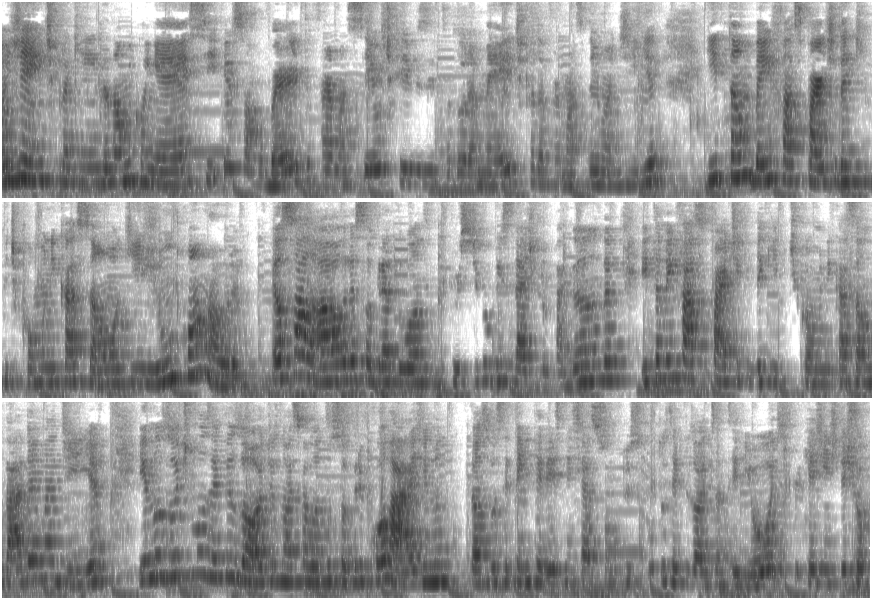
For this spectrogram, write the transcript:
Oi, gente, para quem ainda não me conhece, eu sou a Roberta, farmacêutica e visitadora médica da Farmácia Dermadia e também faço parte da equipe de comunicação aqui junto com a Laura. Eu sou a Laura, sou graduanda do curso de Publicidade e Propaganda e também faço parte aqui da equipe de comunicação da Dermadia. E nos últimos episódios nós falamos sobre colágeno, então se você tem interesse nesse assunto, escuta os episódios anteriores, porque a gente deixou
